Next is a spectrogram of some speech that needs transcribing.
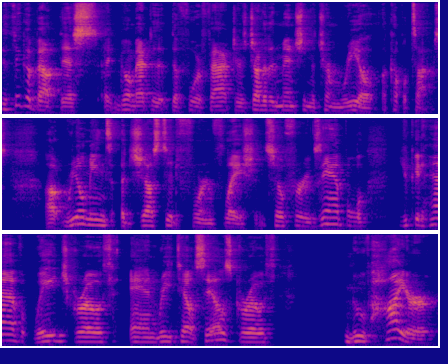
to think about this, uh, going back to the, four factors, Jonathan mentioned the term real a couple times. Uh, real means adjusted for inflation. So, for example, you could have wage growth and retail sales growth move higher,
